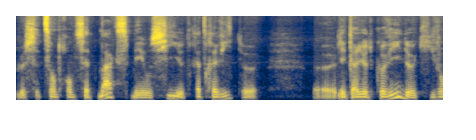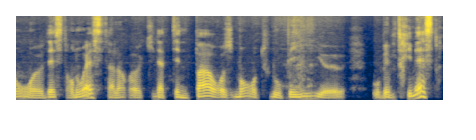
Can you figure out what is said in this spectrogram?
le 737 MAX, mais aussi très très vite les périodes Covid qui vont d'est en ouest, alors qui n'atteignent pas heureusement tous nos pays au même trimestre.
